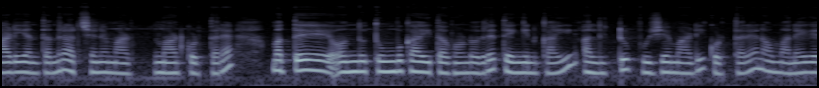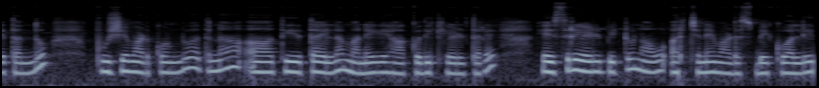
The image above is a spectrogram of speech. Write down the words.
ಮಾಡಿ ಅಂತಂದರೆ ಅರ್ಚನೆ ಮಾಡಿ, ಮಾಡಿಕೊಡ್ತಾರೆ. ಮತ್ತು ಒಂದು ತುಂಬುಕಾಯಿ ತಗೊಂಡೋದ್ರೆ ತೆಂಗಿನಕಾಯಿ ಅಲ್ಲಿಟ್ಟು ಪೂಜೆ ಮಾಡಿ ಕೊಡ್ತಾರೆ. ನಾವು ಮನೆಗೆ ತಂದು ಪೂಜೆ ಮಾಡಿಕೊಂಡು ಅದನ್ನು ತೀರ್ಥ ಎಲ್ಲ ಮನೆಗೆ ಹಾಕೋದಿಕ್ಕೆ ಹೇಳ್ತಾರೆ. ಹೆಸರು ಹೇಳಿಬಿಟ್ಟು ನಾವು ಅರ್ಚನೆ ಮಾಡಿಸ್ಬೇಕು. ಅಲ್ಲಿ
